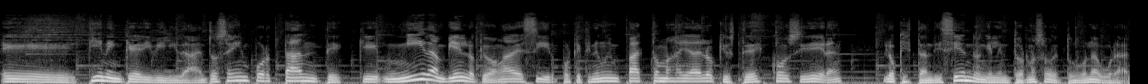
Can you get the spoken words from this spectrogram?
eh, tienen credibilidad. Entonces es importante que midan bien lo que van a decir porque tienen un impacto más allá de lo que ustedes consideran lo que están diciendo en el entorno, sobre todo laboral.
